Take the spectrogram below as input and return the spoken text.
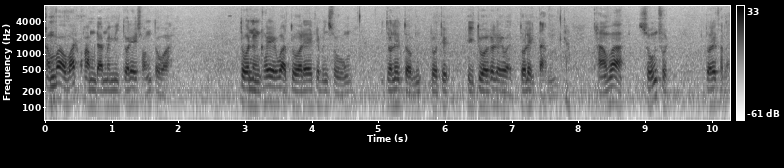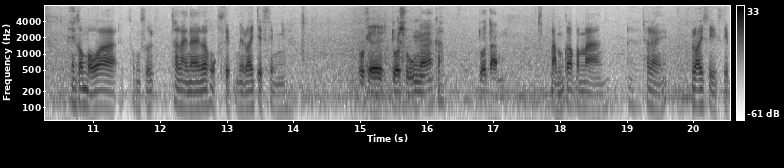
คำว่าวัดความดันมันมีตัวเลขสองตัว ตัวหนึ่งเขาเรียกว่าตัวเลขที่มันสูง ตัวเลขตัวตัวอีกตัวเขาเรียกว่าตัวเลขต่ำครับถามว่าสูงสุดตัวเลขเท่าไหร่ให้เขาบอกว่าสูงสุดเท่าไหร่นะร้อยหกสิบมีร้อยเจ็ดสิบนี่นะโอเค ตัวสูงนะครับ ตัวต่ต่ำก็ประมาณเอ่อเท่าไหร่ร้อยสี่สิบ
